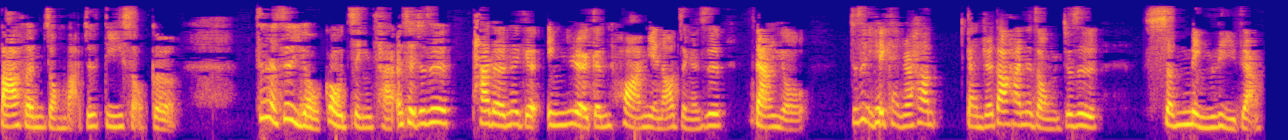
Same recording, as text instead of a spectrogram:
八分钟吧，就是第一首歌，真的是有够精彩，而且就是它的那个音乐跟画面，然后整个是非常有，就是你可以感觉它感觉到它那种就是生命力这样，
